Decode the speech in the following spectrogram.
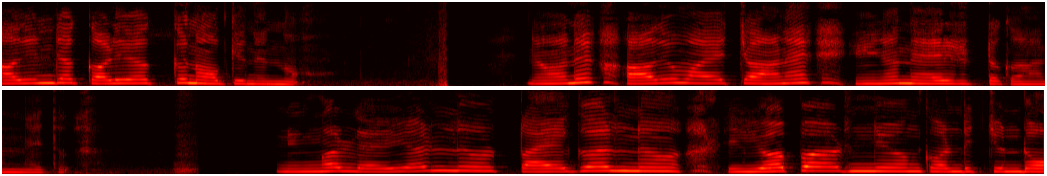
അതിന്റെ കളിയൊക്കെ നോക്കി നിന്നു. ഞാൻ ആദ്യമായിട്ടാണ് ഇതിനെ നേരിട്ട് കാണുന്നത്. നിങ്ങൾ ലയലിനും ടൈഗറിനും ലിയോപ്പാടിനും കണ്ടിട്ടുണ്ടോ?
